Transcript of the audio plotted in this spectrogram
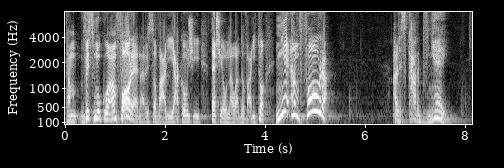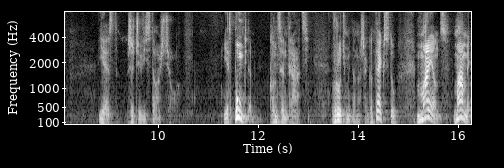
tam wysmukłą amforę narysowali jakąś i też ją naładowali, to nie amfora, ale skarb w niej jest rzeczywistością. Jest punktem koncentracji. Wróćmy do naszego tekstu. Mając, mamy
